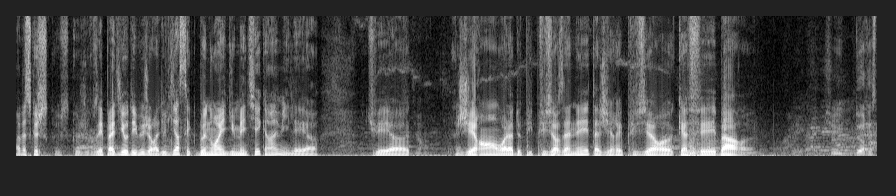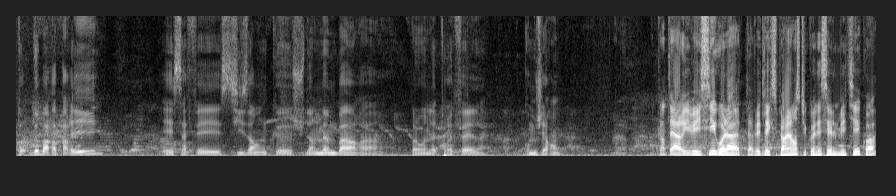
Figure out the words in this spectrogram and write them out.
Ah, parce que ce, que je vous ai pas dit au début, j'aurais dû le dire, c'est que Benoît est du métier quand même. Il est, euh, tu es euh, gérant voilà, depuis plusieurs années. Tu as géré plusieurs euh, cafés, bars. J'ai eu deux, deux, bars à Paris. Et ça fait six ans que je suis dans le même bar, pas loin de la Tour Eiffel, comme gérant. Quand tu es arrivé ici, voilà, tu avais de l'expérience, tu connaissais le métier. quoi.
